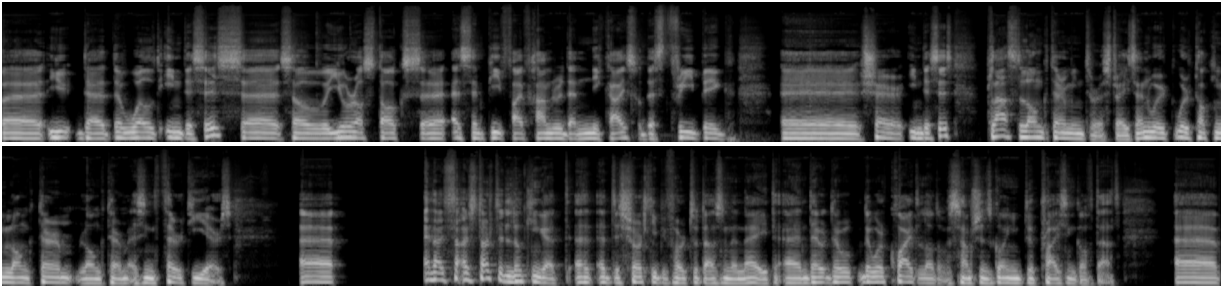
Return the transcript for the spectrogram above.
the the world indices, so Euro Stoxx, S and P 500, and Nikkei. So there's three big share indices plus long-term interest rates, and we're we're talking long-term, long-term as in 30 years. Uh, and I, I, started looking at, at, at this shortly before 2008, and there, there, there were quite a lot of assumptions going into pricing of that. Uh,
